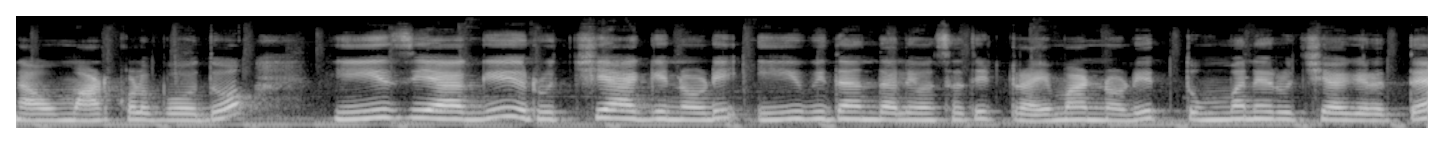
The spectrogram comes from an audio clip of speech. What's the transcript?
ನಾವು ಮಾಡ್ಕೊಳ್ಬೋದು. ಈಸಿಯಾಗಿ, ರುಚಿಯಾಗಿ ನೋಡಿ, ಈ ವಿಧಾನದಲ್ಲಿ ಒಂದು ಸತಿ ಟ್ರೈ ಮಾಡಿ ನೋಡಿ ತುಂಬಾ ರುಚಿಯಾಗಿರುತ್ತೆ.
